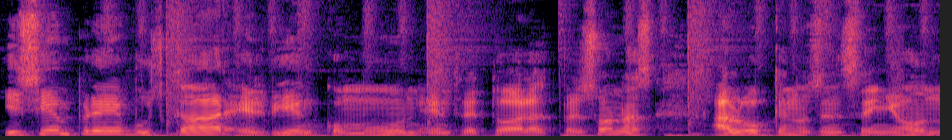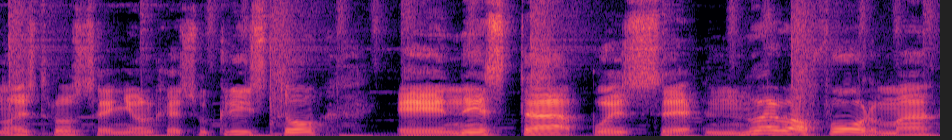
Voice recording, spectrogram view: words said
y siempre buscar el bien común entre todas las personas, algo que nos enseñó nuestro Señor Jesucristo en esta pues eh, nueva forma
